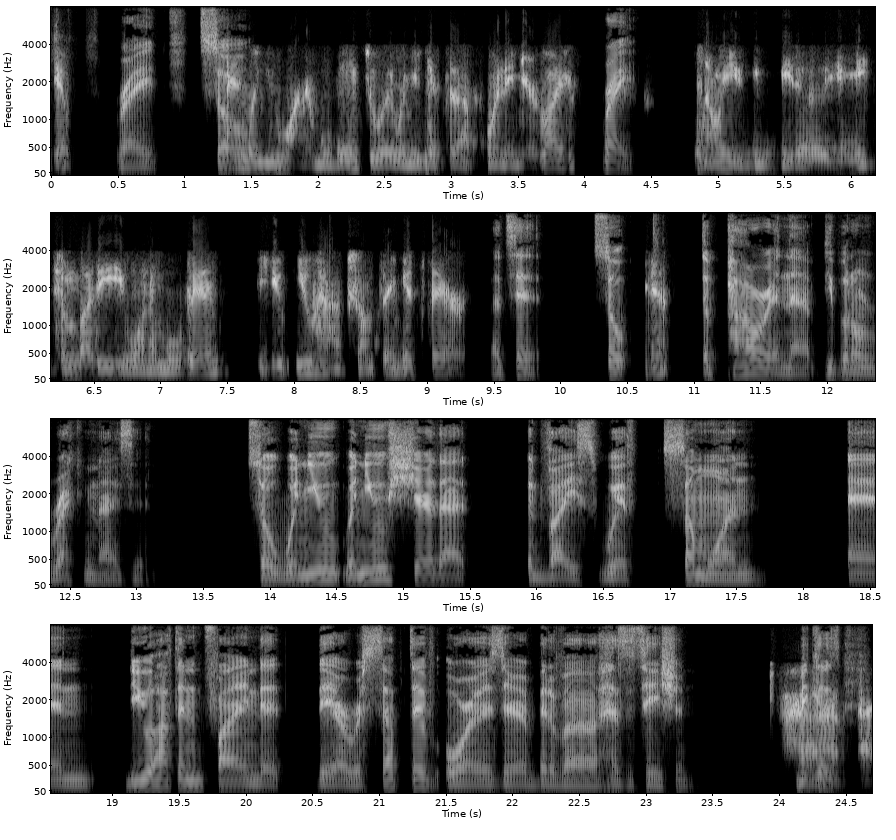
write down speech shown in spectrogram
Yep. Right. So And when you want to move into it, when you get to that point in your life, right. you know, you, you meet a you meet somebody, you want to move in, you you have something. It's there. That's it. So Yeah. the power in that, people don't recognize it. So when you when you share that advice with someone, and do you often find that they are receptive, or is there a bit of a hesitation? Because- Uh, I-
